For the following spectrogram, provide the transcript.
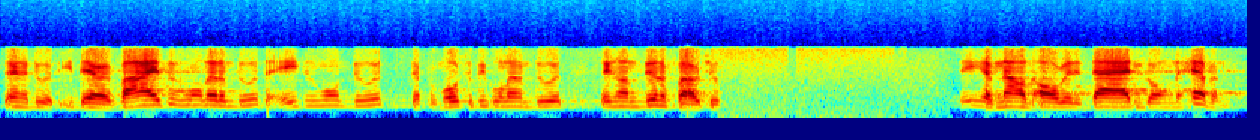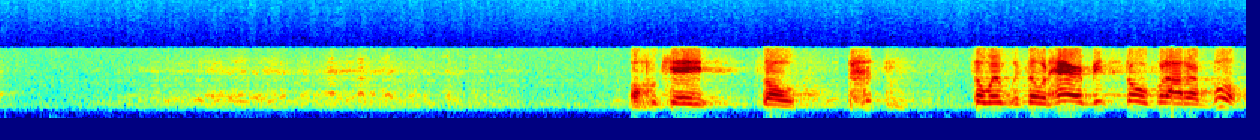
They're going to do it. Their advisors won't let them do it. The agents won't do it. Their promotion people won't let them do it. They're going to identify with you. They have now already died and gone to heaven. Okay, so So when, so when Harriet Beecher Stowe put out her book,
